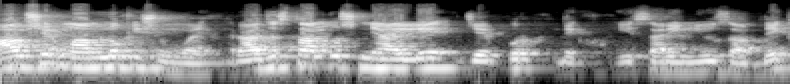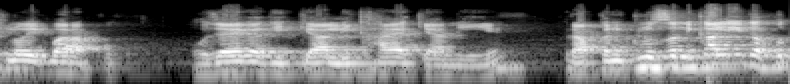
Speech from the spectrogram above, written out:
आवश्यक मामलों की सुनवाई। राजस्थान उच्च न्यायालय, जयपुर। देखो, ये सारी न्यूज़ आप देख लो, एक बार आपको हो जाएगा कि क्या लिखा है, क्या नहीं है। फिर आप कंक्लूजन निकालिएगा खुद।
